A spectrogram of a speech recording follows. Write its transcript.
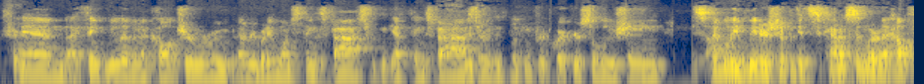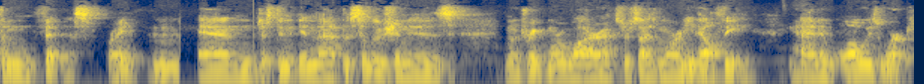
Sure. And I think we live in a culture where everybody wants things fast. We can get things fast. Everybody's looking for a quicker solution. It's, I believe leadership, it's kind of similar to health and fitness, right? Mm. And just in, in that the solution is you know, drink more water, exercise more, and eat healthy, yeah. and it will always work.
